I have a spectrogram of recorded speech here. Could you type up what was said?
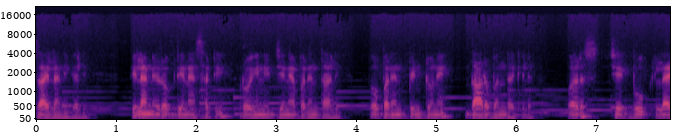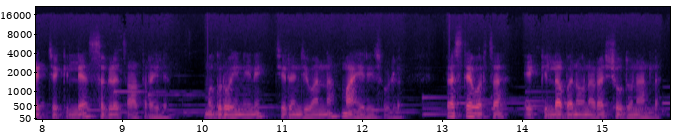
जायला निघाली. तिला निरोप देण्यासाठी रोहिणी जिन्यापर्यंत आली. तोपर्यंत पिंटूने दार बंद केलं. पर्स चेकबुक लॅजच्या किल्ल्या सगळंच आत राहिलं. मग रोहिणीने चिरंजीवांना माहेरी सोडलं. रस्त्यावरचा एक किल्ला बनवणारा शोधून आणला.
